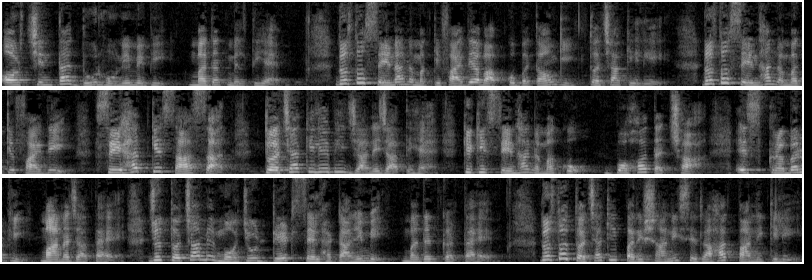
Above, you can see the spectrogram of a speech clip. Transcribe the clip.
और चिंता दूर होने में भी मदद मिलती है। दोस्तों सेंधा नमक के फ़ायदे अब आपको बताऊँगी त्वचा के लिए। दोस्तों सेंधा नमक के फ़ायदे सेहत के साथ साथ त्वचा के लिए भी जाने जाते हैं, क्योंकि सेंधा नमक को बहुत अच्छा स्क्रबर भी माना जाता है, जो त्वचा में मौजूद डेड सेल हटाने में मदद करता है। दोस्तों, त्वचा की परेशानी से राहत पाने के लिए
